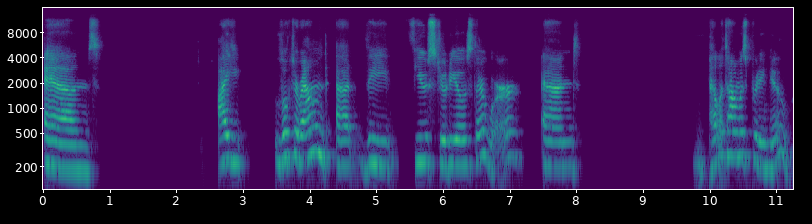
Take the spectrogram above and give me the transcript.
And i looked around at the few studios there were and peloton was pretty new.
